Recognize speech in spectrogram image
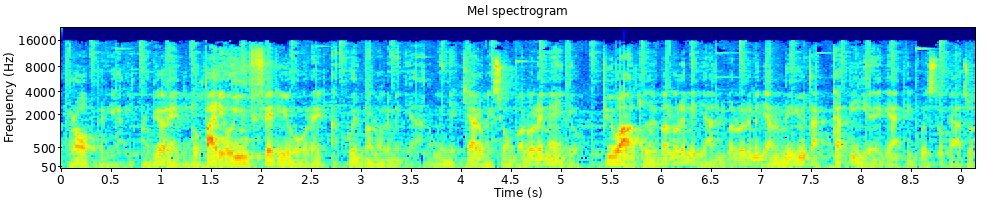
propria, il proprio reddito pari o inferiore a quel valore mediano. Quindi è chiaro che se ho un valore medio più alto del valore mediano, il valore mediano mi aiuta a capire che anche in questo caso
